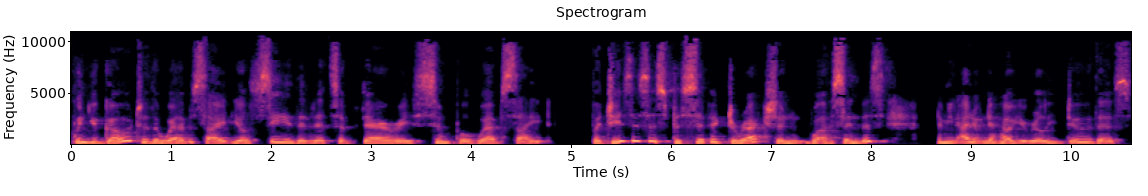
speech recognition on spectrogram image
When you go to the website, you'll see that it's a very simple website. But Jesus' specific direction was, and this, I mean, I don't know how you really do this.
